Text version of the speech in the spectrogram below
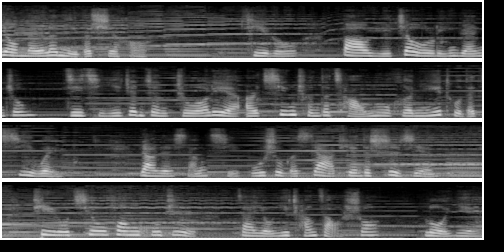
又没了你的时候。譬如暴雨骤临园中，激起一阵阵拙劣而清纯的草木和泥土的气味，让人想起无数个夏天的事件，譬如秋风忽至，再有一场早霜，落叶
